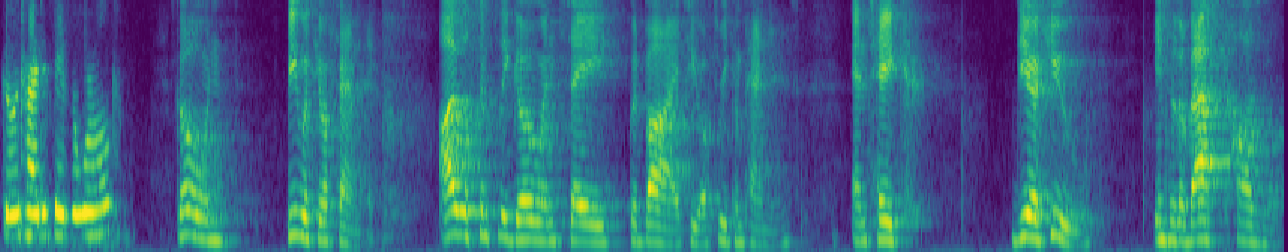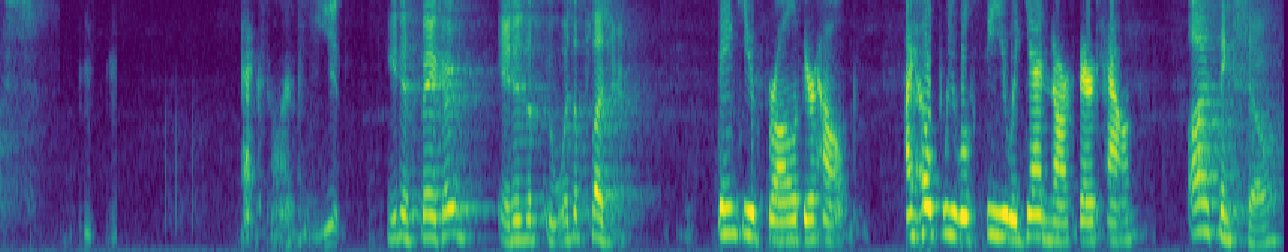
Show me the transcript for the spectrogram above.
go try to save the world? Go and be with your family. I will simply go and say goodbye to your three companions, and take dear Hugh into the vast cosmos. Excellent. Yep. Edith Baker, it is a, it was a pleasure. Thank you for all of your help. I hope we will see you again in our fair town. I think so.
